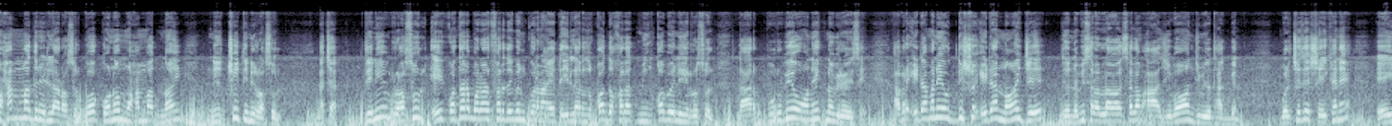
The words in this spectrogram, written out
মোহাম্মদুন ইল্লা রসুল। ক কোনো মোহাম্মদ নয় নিশ্চয়ই তিনি রসুল। আচ্ছা তিনি রসুল এই কথাটা বলার পরে দেখবেন কোরআন আয়াতে, ইল্লা রসুল কদ খালাত মিন কবলিহ রসুল। তার পূর্বেও অনেক নবী রয়েছে। আবার এটা মানে উদ্দেশ্য, এটা নয় যে যে নবী সাল্লাহ সাল্লাম আজীবন জীবিত থাকবেন। বলছে যে সেইখানে এই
